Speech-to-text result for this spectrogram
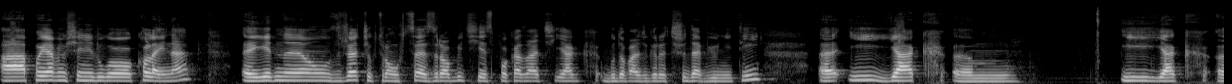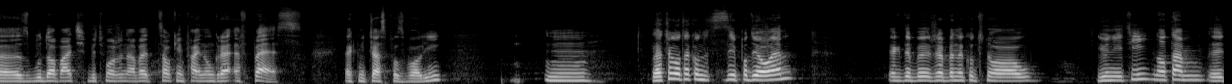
a pojawią się niedługo kolejne. E, Jedną z rzeczy, którą chcę zrobić, jest pokazać, jak budować gry 3D w Unity e, i jak, i jak e, zbudować być może nawet całkiem fajną grę FPS, jak mi czas pozwoli. Mm, Dlaczego taką decyzję podjąłem? Jak gdyby, że będę kontynuował Unity, no tam y,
